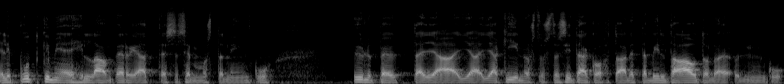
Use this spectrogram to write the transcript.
Eli putkimiehillä on periaatteessa semmoista niin kuin ylpeyttä ja, ja, ja kiinnostusta sitä kohtaan, että miltä auto niin kuin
